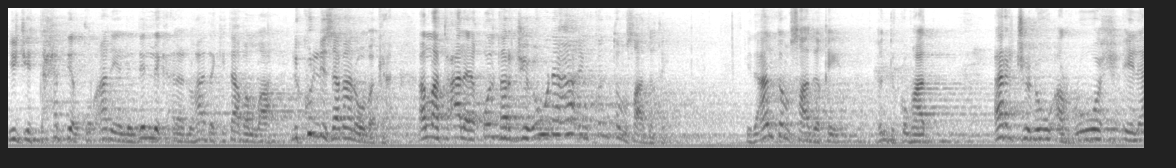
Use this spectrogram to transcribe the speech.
يجي التحدي القرآني اللي يدلك على أنه هذا كتاب الله لكل زمان ومكان. الله تعالى يقول ترجعونها إن كنتم صادقين. إذا أنتم صادقين عندكم هذا. أرجعوا الروح إلى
